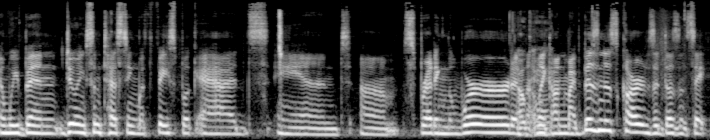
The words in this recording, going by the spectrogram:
And we've been doing some testing with Facebook ads and um, spreading the word. And Okay. like on my business cards, it doesn't say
